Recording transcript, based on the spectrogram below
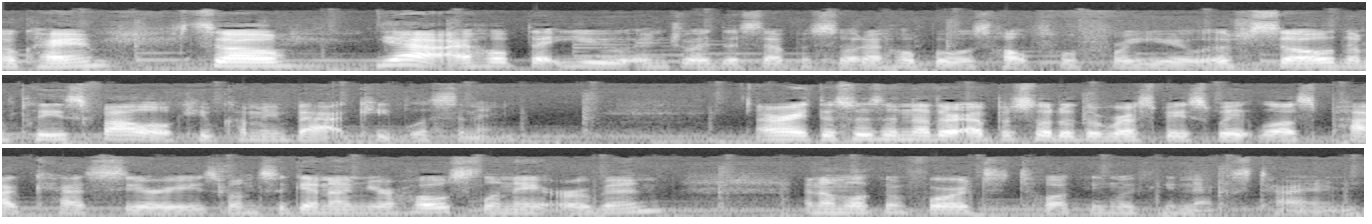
Okay, so yeah, I hope that you enjoyed this episode. I hope it was helpful for you. If so, then please follow. Keep coming back. Keep listening. All right, this was another episode of the Rest Based Weight Loss podcast series. Once again, I'm your host, Lene Urban, and I'm looking forward to talking with you next time.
